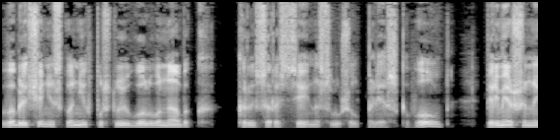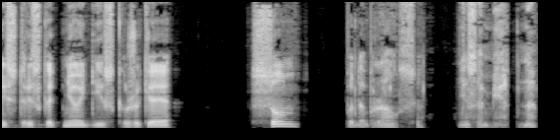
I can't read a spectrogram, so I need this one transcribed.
В облегчении склонив пустую голову на бок, крыса рассеянно слушал плеск волн, перемешанный с трескотней диск жакея. Сон подобрался незаметно.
